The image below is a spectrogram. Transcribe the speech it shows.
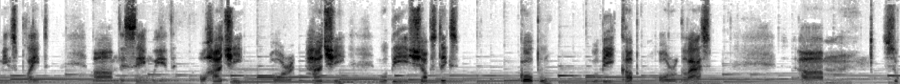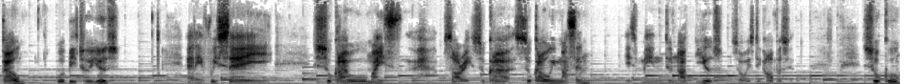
means plate. Um, the same with Ohachi or Hachi will be chopsticks. Kopu will be cup or glass. Um, sukau will be to use. And if we say sukau mais, sorry, suka, sukau imasen is mean do not use. So it's the opposite. Suku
